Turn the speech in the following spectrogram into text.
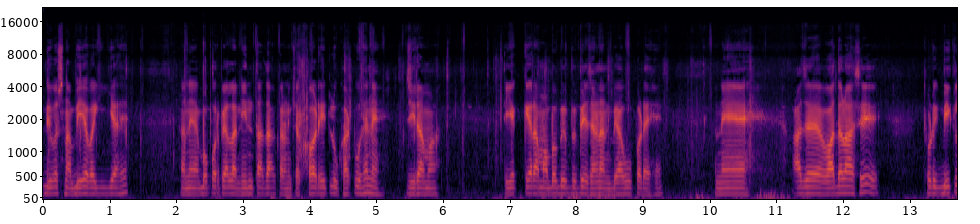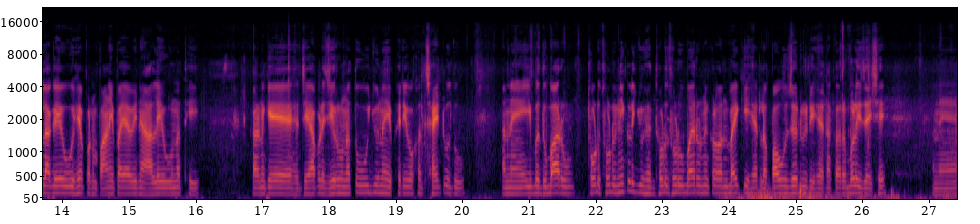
દિવસના બે વાગી ગયા છે. અને બપોર પહેલાં નીંદતા હતા કારણ કે ખડ એટલું ઘાટું છે ને જીરામાં, તે એક કેરામાં બબે બબે જણાને બેહવું પડે છે. અને, આજે વાદળા છે. થોડીક બીક લાગે એવું છે, પણ પાણી પાયા આવીને હાલે એવું નથી. કારણ કે જે આપણે જીરું નહોતું ઉગ્યું ને એ ફરી વખત છાંટ્યું હતું. અને એ બધું બારું થોડું થોડું નીકળી ગયું છે થોડું થોડું બારું નીકળવાનું બાકી છે, એટલે પાવું જરૂરી છે, નકર બળી જાય છે. અને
